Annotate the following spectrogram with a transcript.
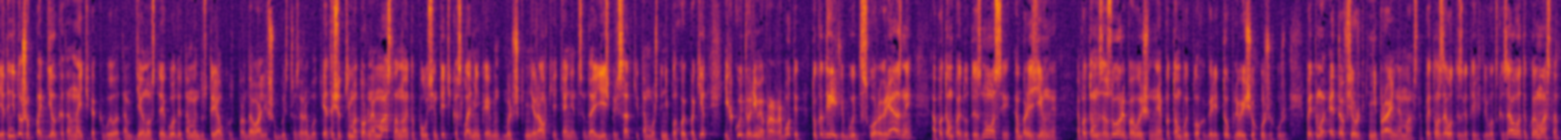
И это не то, что подделка, там, знаете, как было там, в 90-е годы, там индустриалку продавали, чтобы быстро заработать. Это все-таки моторное масло, но это полусинтетика, слабенькая, больше к минералке тянется. Да, есть присадки, там, может, и неплохой пакет, и какое-то время проработает. Только двигатель будет скоро грязный, а потом пойдут износы абразивные, а потом зазоры повышенные, а потом будет плохо гореть топливо, еще хуже, хуже. Поэтому это все-таки неправильное масло. Поэтому завод-изготовитель вот сказал вот такое масло,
